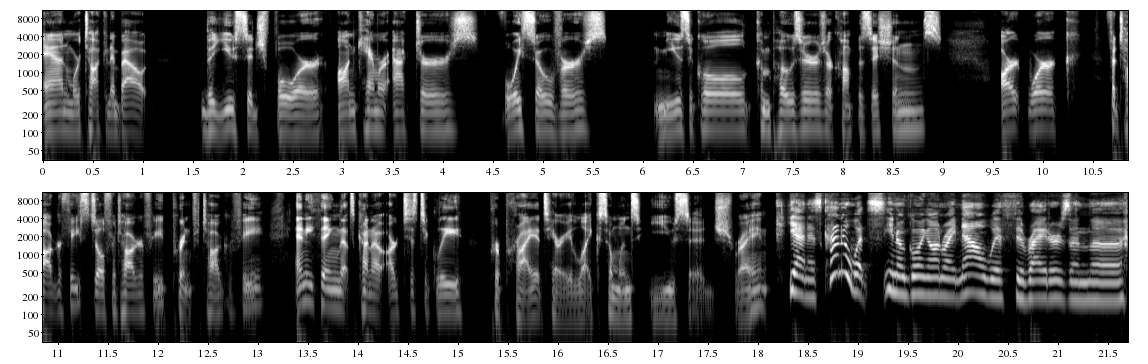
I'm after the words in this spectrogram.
and we're talking about the usage for on-camera actors voiceovers musical composers or compositions artwork photography still photography print photography anything that's kind of artistically proprietary like someone's usage, right? Yeah, and it's kind of what's, you know, going on right now with the writers and the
